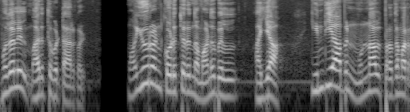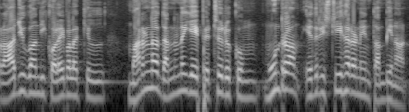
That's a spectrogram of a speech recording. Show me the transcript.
முதலில் மறுத்துவிட்டார்கள். மயூரன் கொடுத்திருந்த மனுவில் ஐயா இந்தியாவின் முன்னாள் பிரதமர் ராஜீவ்காந்தி கொலை வழக்கில் மரண தண்டனையை பெற்றிருக்கும் மூன்றாம் எதிரி ஸ்ரீஹரனின் தம்பி நான்.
